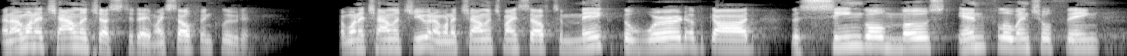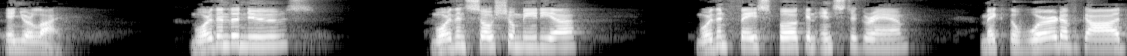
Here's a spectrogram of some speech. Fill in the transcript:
And I want to challenge us today, myself included. I want to challenge you and I want to challenge myself to make the Word of God the single most influential thing in your life. More than the news, more than social media, more than Facebook and Instagram. Make the Word of God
